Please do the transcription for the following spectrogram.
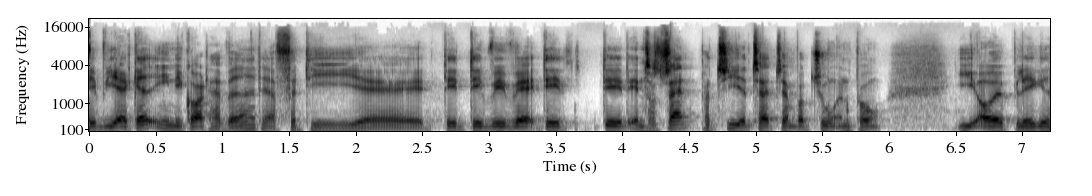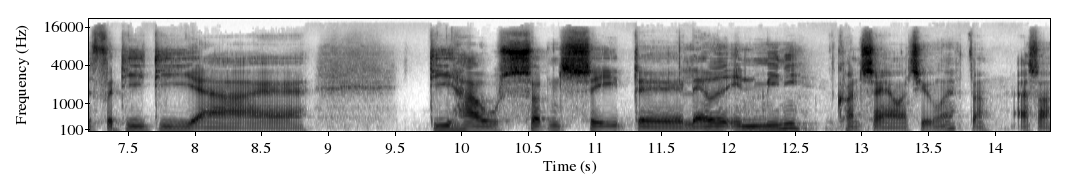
Det, vi jeg gad egentlig godt have været der, fordi øh, det, det, vil være, det, det er et interessant parti at tage temperaturen på i øjeblikket, fordi de er... Øh, de har jo sådan set øh, lavet en mini-konservativ efter. Altså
